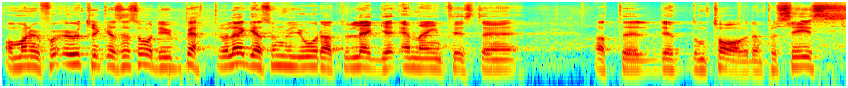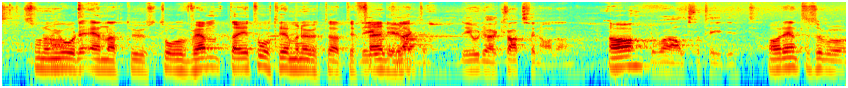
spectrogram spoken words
om man nu får uttrycka sig så, det är ju bättre att lägga som vi gjorde, att du lägger ända in tills det, att det, det, de tar den precis som de gjorde, än att du står och väntar i två, tre minuter att det är Det jag, färdiglagt. det gjorde jag i kvartsfinalen. Ja, Det var allt för tidigt. ja, det är inte så bra.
